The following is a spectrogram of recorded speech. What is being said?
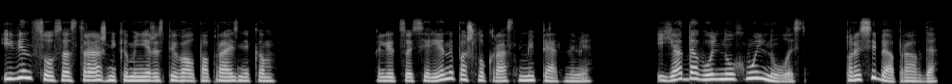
и венцо со стражниками не распевал по праздникам». Лицо Сирены пошло красными пятнами и я довольно ухмыльнулась. Про себя, правда.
